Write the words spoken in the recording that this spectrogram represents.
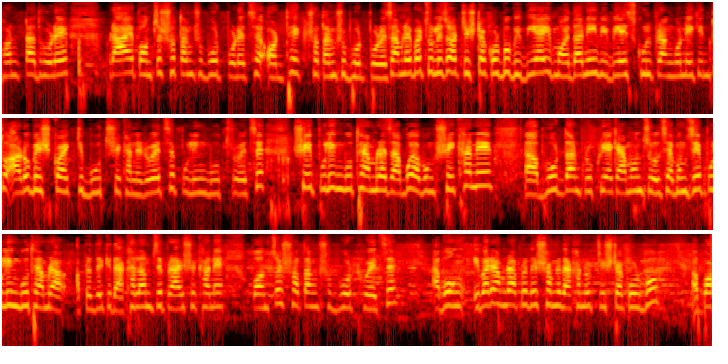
ঘণ্টা ধরে প্রায় পঞ্চাশ শতাংশ ভোট পড়েছে অর্ধেক শতাংশ ভোট পড়েছে। আমরা এবার চলে যাওয়ার চেষ্টা করব বিবিআই ময়দানে। বিবিআই স্কুল প্রাঙ্গণে কিন্তু আরও বেশ কয়েকটি বুথ সেখানে রয়েছে পুলিং বুথ রয়েছে। সেই পুলিং বুথে আমরা যাব এবং সেখানে ভোটদান প্রক্রিয়া কেমন চলছে এবং যে পুলিং বুথে আমরা আপনাদেরকে দেখালাম যে প্রায় সেখানে পঞ্চাশ শতাংশ ভোট হয়েছে। এবং এবারে আমরা আপনাদের সামনে দেখানোর চেষ্টা করব। അപ്പോൾ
